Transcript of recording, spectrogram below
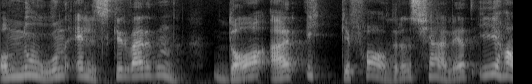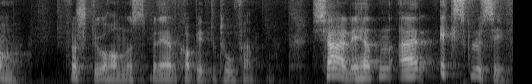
Om noen elsker verden, da er ikke Faderens kjærlighet i ham. 1. Johannes brev, kapittel 2, 15. Kjærligheten er eksklusiv.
